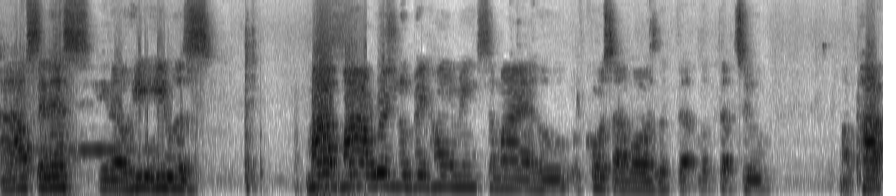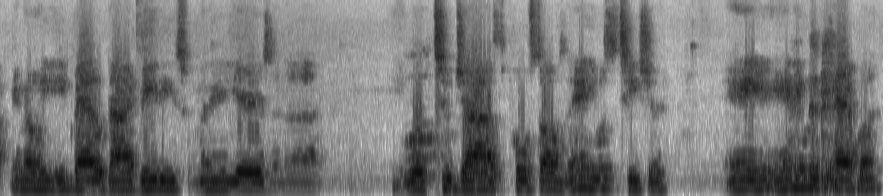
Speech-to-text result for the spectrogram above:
I'll say this, you know, he he was my my original big homie, somebody who, of course, I've always looked up looked up to my pop, you know, he, he battled diabetes for many years and uh, he worked two jobs, the post office, and he was a teacher. And he, and he was Kappa.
